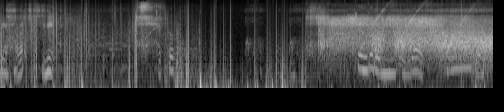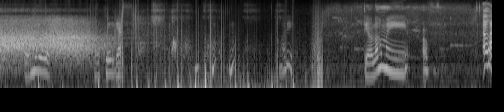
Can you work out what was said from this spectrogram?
นี่มาแล้วนี่นี่แฮกเกอร์ก่อนแค่นี้ก็โดนตีได้ไม่สนผมไม่โดนหรอกขอเควสอีกแล้วหึหึมาดิ เดี๋ยวแล้วทำไมเอาอะไร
